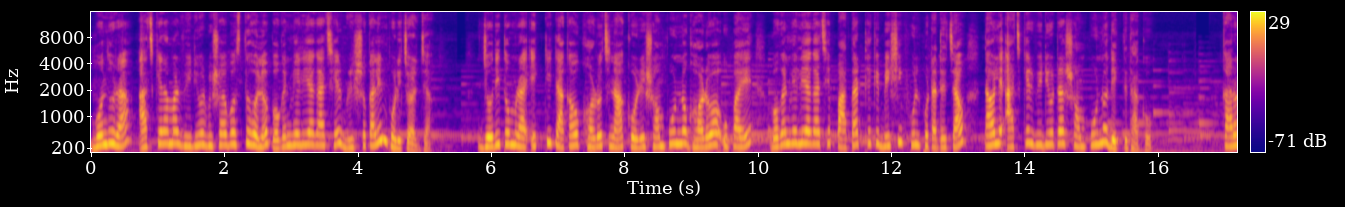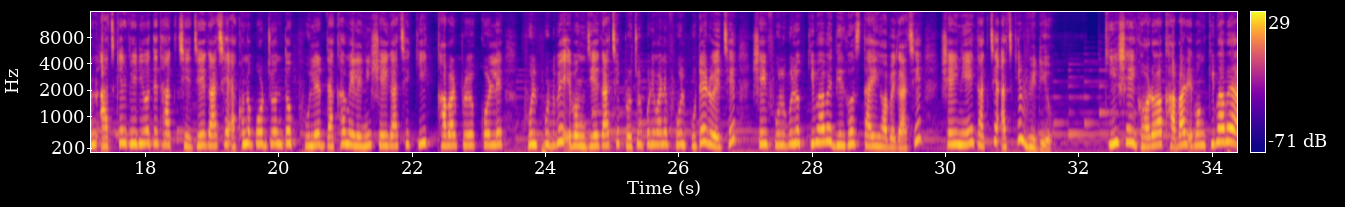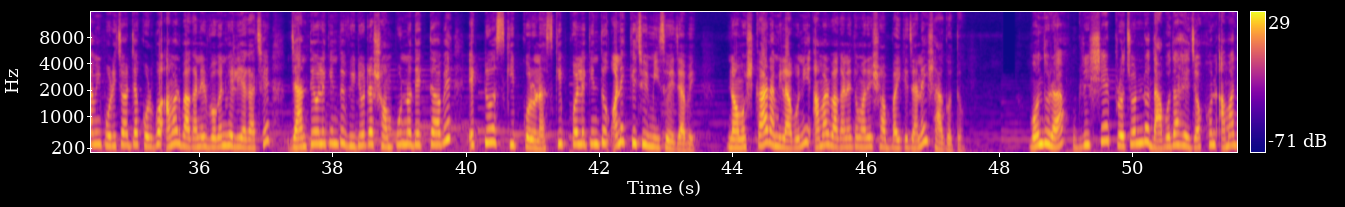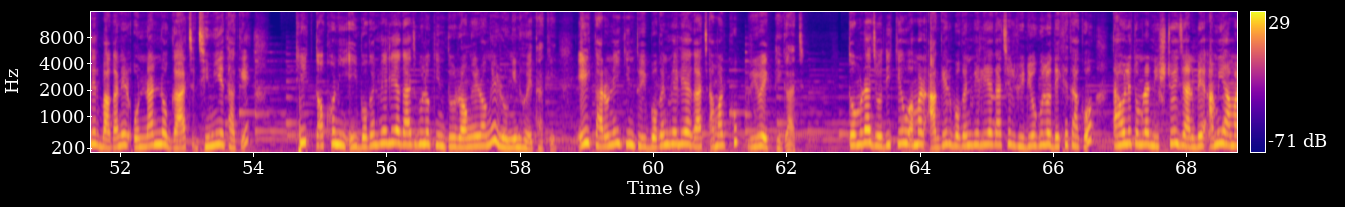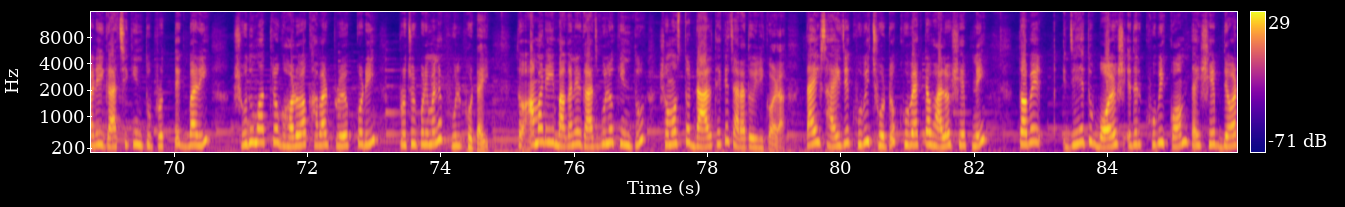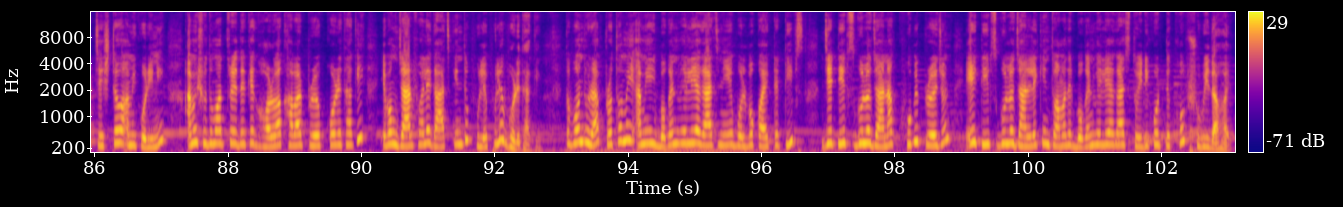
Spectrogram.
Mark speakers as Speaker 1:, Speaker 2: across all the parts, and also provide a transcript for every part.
Speaker 1: বন্ধুরা, আজকের আমার ভিডিওর বিষয়বস্তু হলো বগেনভেলিয়া গাছের গ্রীষ্মকালীন পরিচর্যা। যদি তোমরা একটি টাকাও খরচ না করে সম্পূর্ণ ঘরোয়া উপায়ে বগেনভেলিয়া গাছে পাতার থেকে বেশি ফুল ফোটাতে চাও, তাহলে আজকের ভিডিওটা সম্পূর্ণ দেখতে থাকো। কারণ আজকের ভিডিওতে থাকছে যে গাছে এখনও পর্যন্ত ফুলের দেখা মেলেনি, সেই গাছে কি খাবার প্রয়োগ করলে ফুল ফুটবে এবং যে গাছে প্রচুর পরিমাণে ফুল ফুটে রয়েছে, সেই ফুলগুলো কীভাবে দীর্ঘস্থায়ী হবে গাছে, সেই নিয়েই থাকছে আজকের ভিডিও। কি সেই ঘরোয়া খাবার এবং কীভাবে আমি পরিচর্যা করব আমার বাগানের বোগেনভেলিয়া গাছে জানতে হলে কিন্তু ভিডিওটা সম্পূর্ণ দেখতে হবে, একটুও স্কিপ করো না, স্কিপ করলে কিন্তু অনেক কিছুই মিস হয়ে যাবে। নমস্কার, আমি লাবণী। আমার বাগানে তোমাদের সবাইকে জানাই স্বাগত। বন্ধুরা, গ্রীষ্মের প্রচণ্ড দাবদাহে যখন আমাদের বাগানের অন্যান্য গাছ ঝিমিয়ে থাকে, ঠিক তখনই এই বোগেনভেলিয়া গাছগুলো কিন্তু রঙে রঙে রঙিন হয়ে থাকে। এই কারণেই কিন্তু এই বোগেনভেলিয়া গাছ আমার খুব প্রিয় একটি গাছ। তোমরা যদি কেউ আমার আগের বোগেনভেলিয়া গাছের ভিডিওগুলো দেখে থাকো, তাহলে তোমরা নিশ্চয়ই জানবে, আমি আমার এই গাছে কিন্তু প্রত্যেকবারই শুধুমাত্র ঘরোয়া খাবার প্রয়োগ করেই প্রচুর পরিমাণে ফুল ফোটাই। তো আমার এই বাগানের গাছগুলো কিন্তু সমস্ত ডাল থেকে চারা তৈরি করা। তাই সাইজে খুবই ছোট, খুব একটা ভালো শেপ নেই। তবে যেহেতু বয়স এদের খুবই কম, তাই শেপ দেওয়ার চেষ্টাও আমি করিনি। আমি শুধুমাত্র এদেরকে ঘরোয়া খাবার প্রয়োগ করে থাকি এবং যার ফলে গাছ কিন্তু ফুলে ফুলে ভরে থাকে। তো বন্ধুরা, প্রথমেই আমি এই বোগেনভেলিয়া গাছ নিয়ে বলব কয়েকটা টিপস। যে টিপসগুলো জানা খুবই প্রয়োজন, এই টিপসগুলো জানলে কিন্তু আমাদের বোগেনভেলিয়া গাছ তৈরি করতে খুব সুবিধা হয়।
